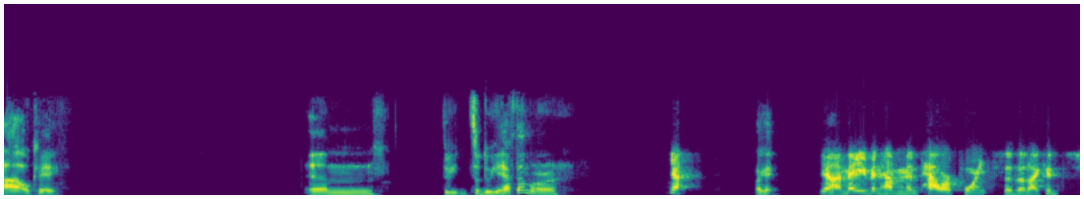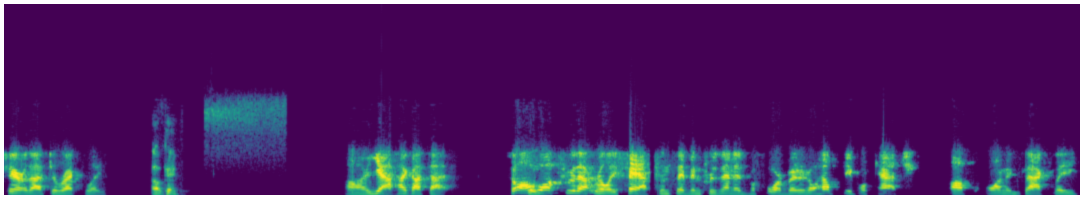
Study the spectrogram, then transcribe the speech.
Ah, okay. Um, do you, so do you have them or? Yeah, Okay. yeah, I may even have them in PowerPoint so that I could share that directly. Okay. Uh, yeah, I got that. So I'll walk through that really fast since they've been presented before, but it'll help people catch up on exactly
